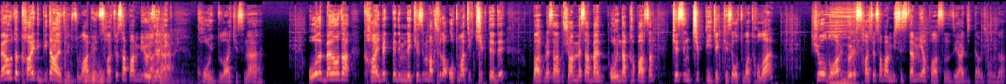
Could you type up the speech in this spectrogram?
Ben orada kaydı bir daha istiyorum abi saçma sapan bir özellik koydular kesin ha. Oğlum ben orada kaybetmedim de kesin bak şurada otomatik çık dedi. Bak mesela şu an mesela ben oyundan kapatsam kesin çık diyecek kesin otomatik olarak. Şey oldu abi böyle saçma sapan bir sistem mi yaparsınız ya cidden şu oyuna.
